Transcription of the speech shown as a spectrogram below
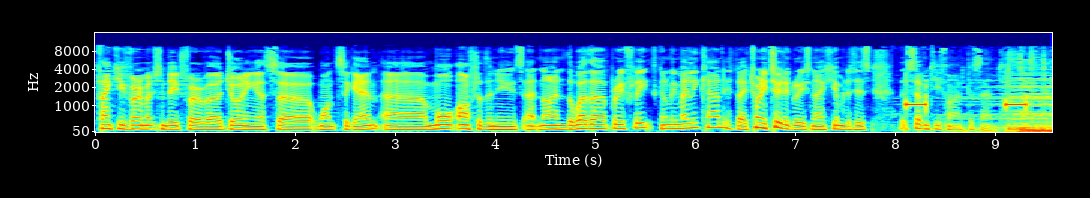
Thank you very much indeed for uh, joining us uh, once again. Uh, more after the news at nine. The weather, briefly, it's going to be mainly cloudy today. 22 degrees now, humidity is at 75%.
